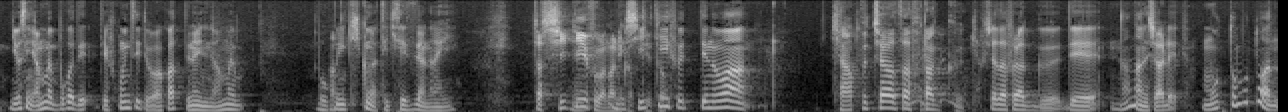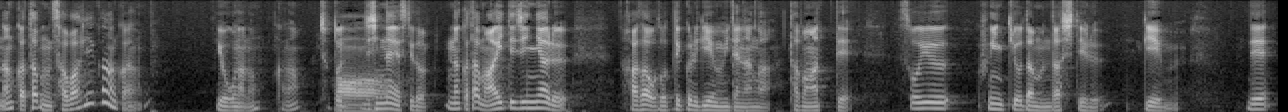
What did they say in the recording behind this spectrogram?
う、要するにあんまり僕はデデフコンについて分かってないので、あんまり僕に聞くのは適切ではない。じゃあ CTF は何かっていうと、CTF っていうのは、キャプチャーザフラッグキャプチャーダフラッグで、何なんでしょう、あれ、もともとはなんか多分サバゲーかなんかの用語なの？かな？ちょっと自信ないですけど、なんか多分相手陣にある旗を取ってくるゲームみたいなのが多分あって、そういう雰囲気を多分出しているゲーム。で、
